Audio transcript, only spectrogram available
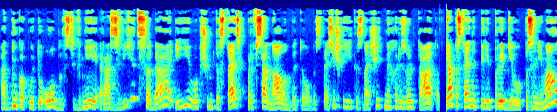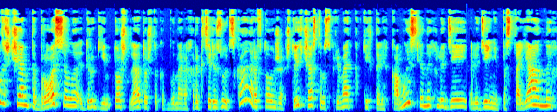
одну какую-то область, в ней развиться, да, и, в общем-то, стать профессионалом в этой области, достичь каких-то значительных результатов. Я постоянно перепрыгиваю, позанималась чем-то, бросила и другим. То, что, да, то, что, как бы, наверное, характеризует сканеров тоже, что их часто воспринимают как каких-то легкомысленных людей, людей непостоянных,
